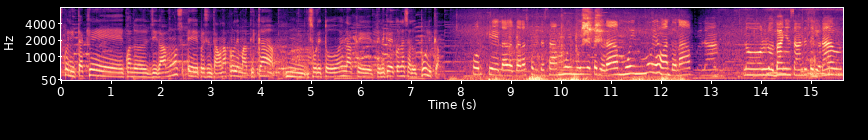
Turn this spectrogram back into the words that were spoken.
escuelita que cuando llegamos eh, presentaba una problemática, mm, sobre todo en la que tiene que ver con la salud pública. Porque la verdad la escuelita estaba muy, muy deteriorada, muy, muy abandonada. No, los baños estaban deteriorados,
